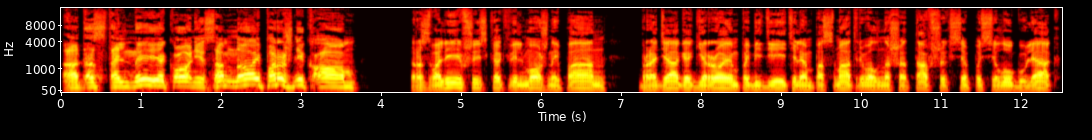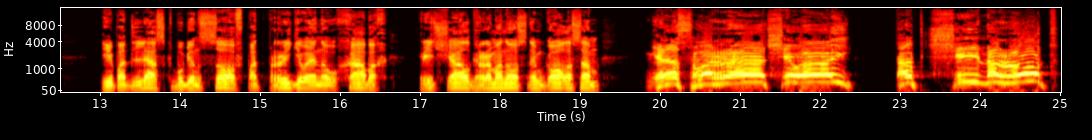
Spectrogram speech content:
«А остальные кони со мной порожняком!» Развалившись, как вельможный пан, бродяга героем-победителем посматривал на шатавшихся по селу гуляк и под ляск бубенцов, подпрыгивая на ухабах, кричал громоносным голосом «Не сворачивай! Топчи, народ!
